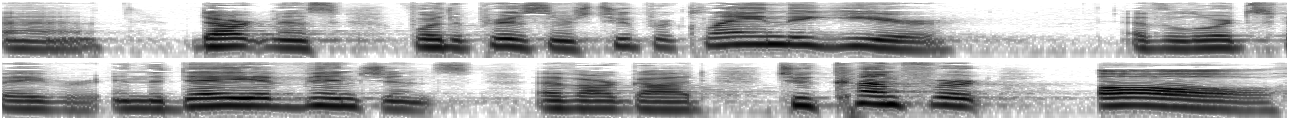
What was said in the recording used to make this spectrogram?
uh, darkness for the prisoners to proclaim the year of the Lord's favor in the day of vengeance of our God to comfort all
